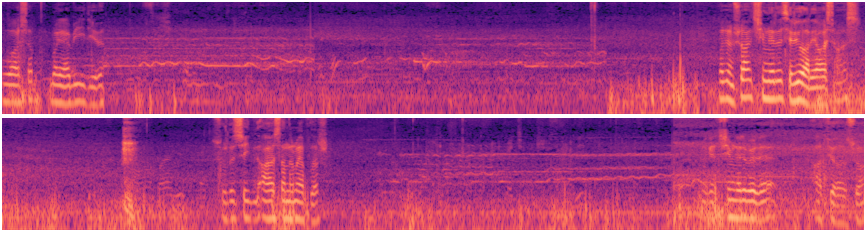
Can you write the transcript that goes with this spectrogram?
Bu ahşap bayağı bir gidiyor. Bakın şu an çimleri de seriyorlar yavaş yavaş. Şurada şey ağaçlandırma yaptılar. Bakın çimleri böyle atıyorlar şu an.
